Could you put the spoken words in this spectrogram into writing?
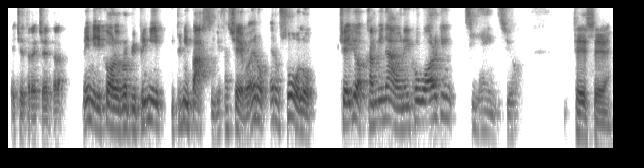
eccetera, eccetera. Ma io mi ricordo proprio i primi, i primi passi che facevo, ero, ero solo, cioè io camminavo nei coworking, silenzio. Sì, sì.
